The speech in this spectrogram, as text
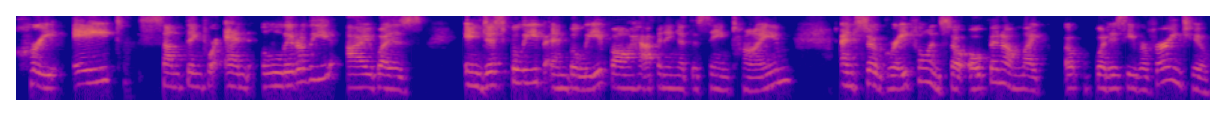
create something for, and literally, I was in disbelief and belief all happening at the same time and so grateful and so open i'm like what is he referring to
